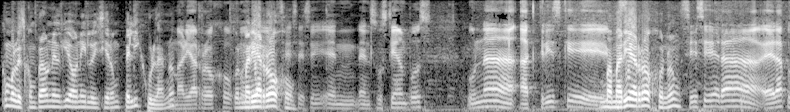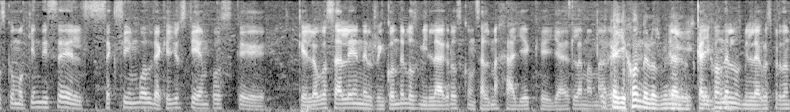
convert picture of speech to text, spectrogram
como les compraron el guion y lo hicieron película, ¿no? María Rojo. Con María Rojo. Sí, sí, sí, en, en sus tiempos. Una actriz que... Ma- María Rojo, ¿no? Sí, sí, era, era pues como quien dice el sex symbol de aquellos tiempos que, que luego sale en el Rincón de los Milagros con Salma Hayek, que ya es la mamá El de... Callejón de los Milagros. El Callejón de los Milagros, perdón.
